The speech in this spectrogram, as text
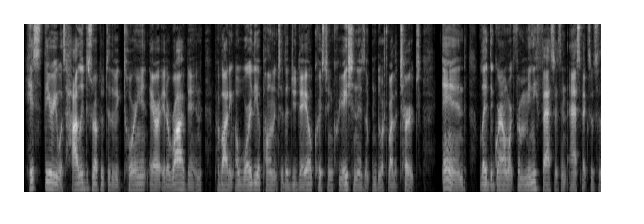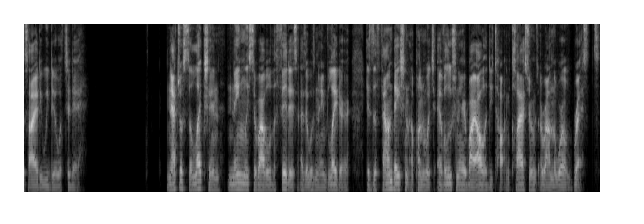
His theory was highly disruptive to the Victorian era it arrived in, providing a worthy opponent to the Judeo Christian creationism endorsed by the church and laid the groundwork for many facets and aspects of society we deal with today. Natural selection, namely survival of the fittest as it was named later, is the foundation upon which evolutionary biology taught in classrooms around the world rests.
